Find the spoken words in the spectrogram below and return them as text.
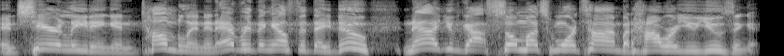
and cheerleading and tumbling and everything else that they do. Now you've got so much more time, but how are you using it?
